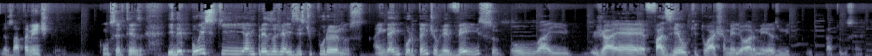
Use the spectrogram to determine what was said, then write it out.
Exatamente. Com certeza. E depois que a empresa já existe por anos, ainda é importante eu rever isso? Ou aí já é fazer o que tu acha melhor mesmo e, e tá tudo certo?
